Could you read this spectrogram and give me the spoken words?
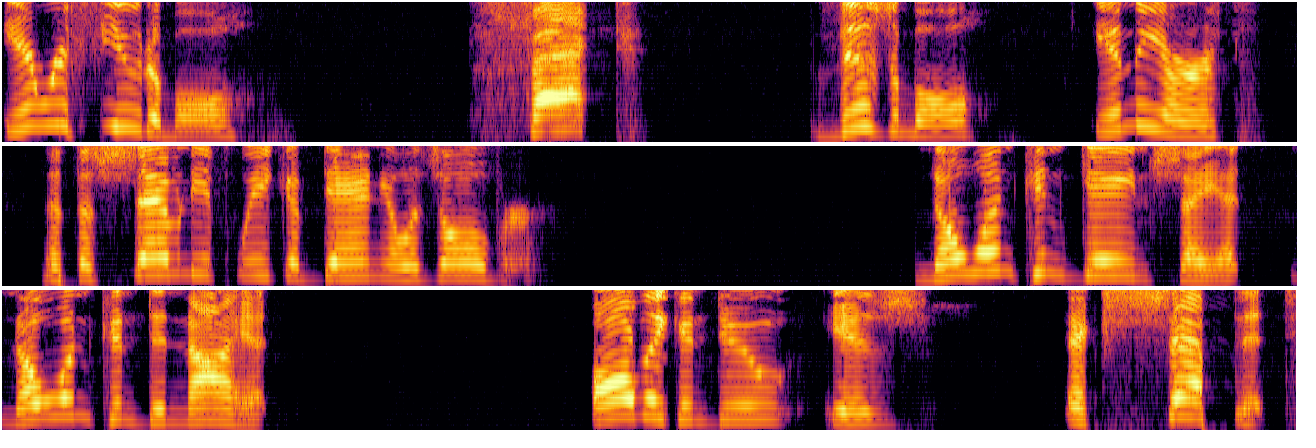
irrefutable fact visible in the earth that the 70th week of Daniel is over. No one can gainsay it, no one can deny it. All they can do is accept it.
